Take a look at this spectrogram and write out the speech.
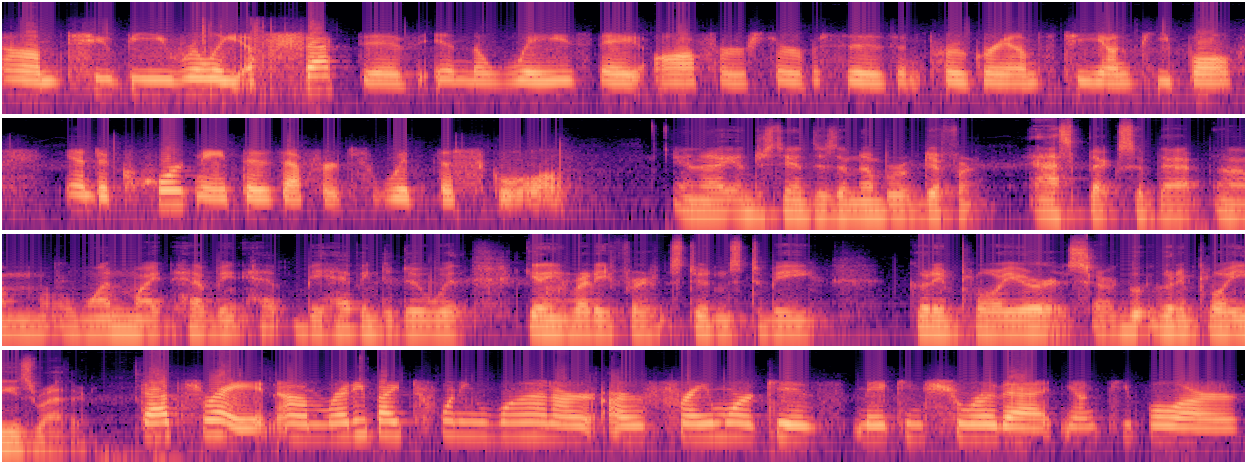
um, to be really effective in the ways they offer services and programs to young people and to coordinate those efforts with the school. And I understand there's a number of different aspects of that. Um, one might have be, have, be, having to do with getting ready for students to be good employers or good, good employees, rather. That's right. Um, ready by 21, our, our framework is making sure that young people are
